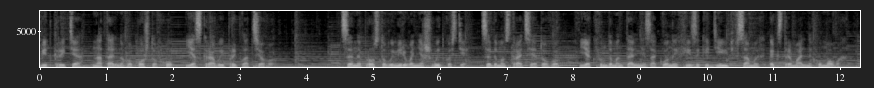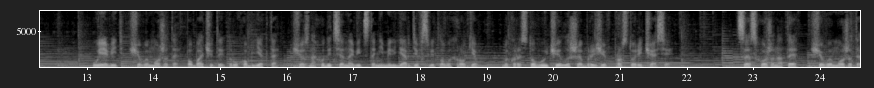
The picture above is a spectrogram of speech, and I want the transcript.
Відкриття натального поштовху яскравий приклад цього. Це не просто вимірювання швидкості, це демонстрація того, як фундаментальні закони фізики діють в самих екстремальних умовах. Уявіть, що ви можете побачити рух об'єкта, що знаходиться на відстані мільярдів світлових років, використовуючи лише брижі в просторі часі. Це схоже на те, що ви можете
